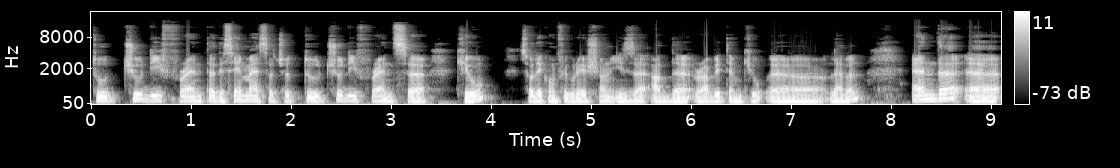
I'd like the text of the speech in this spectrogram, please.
to two different, the same message to two different uh, queue so the configuration is uh, at the RabbitMQ uh, level. And uh,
